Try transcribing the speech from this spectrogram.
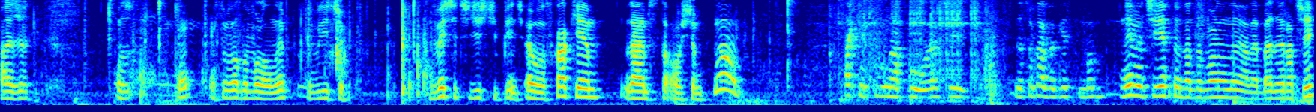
Ale że. Jestem zadowolony. Widzicie, 235 euro z hakiem. Dałem 108. No. takie pół na pół, czyli ze słuchawek jest, no, nie wiem czy jestem zadowolony, ale będę raczej.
